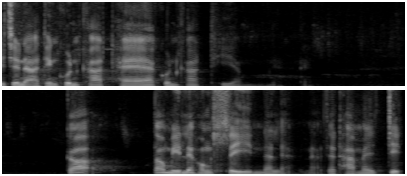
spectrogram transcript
พิจารณาถึงคุณค่าแท้คุณค่าเทียมเนี่ยก็ต้องมีเรื่องของศีลนั่นแหละนะจะทำให้จิต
